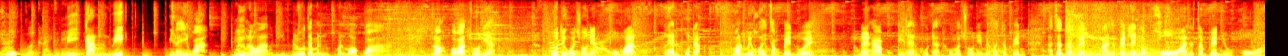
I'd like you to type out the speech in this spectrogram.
กันคุกว่าใครจะได้มีเล่กันก่อวิกมีอะไรอีกวะได้ลืมแล้วอะเป็นคนที่สองไม่รู้แต่มันมันเหมาะกว่าเนาะเพราะว่าช่วงเนี้ยพูดถึงว่าช่วงเนี้ยผมว่าแลนพุดอะมันไม่ค่อยจำเป็นด้วย นะครับอีแลนพุดอะผมว่าช่วงนี้ไม่ค่อยจำเป็น ถ้าจะจำเป็นอาจจะเป็นเล่นกับโค อาจจะจำเป็นอยู่โคอะ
